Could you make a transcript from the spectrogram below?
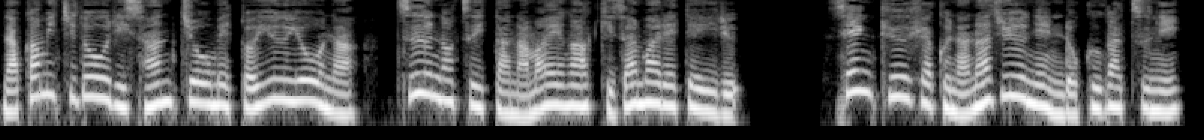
中道通り三丁目というような通のついた名前が刻まれている。1970年6月に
